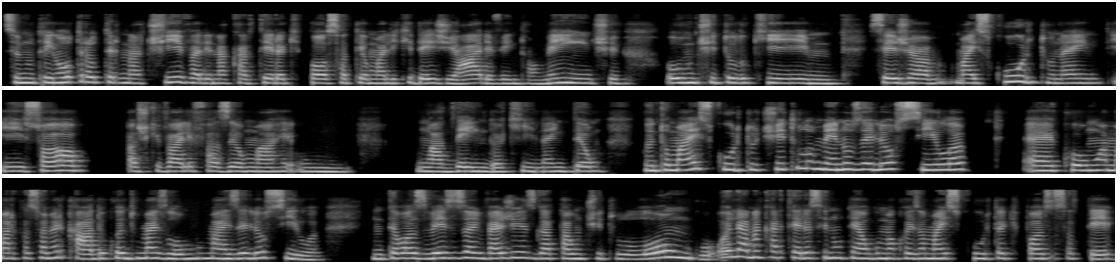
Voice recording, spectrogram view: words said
se não tem outra alternativa ali na carteira que possa ter uma liquidez diária, eventualmente, ou um título que seja mais curto, né, e só acho que vale fazer uma, um, um adendo aqui, né? Então, quanto mais curto o título, menos ele oscila é, com a marcação a mercado, quanto mais longo, mais ele oscila. Então, às vezes, ao invés de resgatar um título longo, olhar na carteira se não tem alguma coisa mais curta que possa ter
